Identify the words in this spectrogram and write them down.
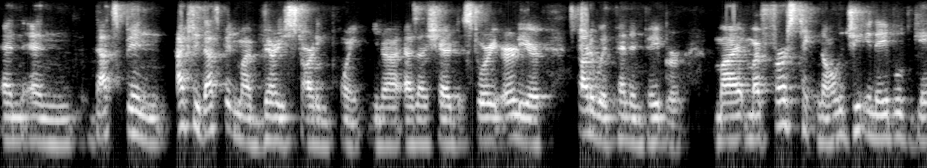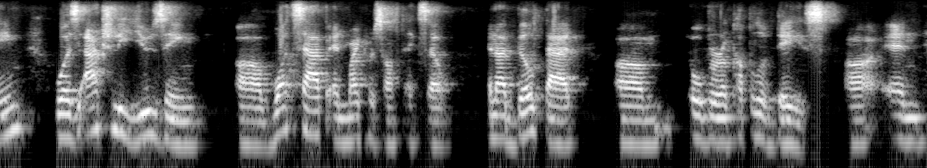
and and that's been actually that's been my very starting point you know as i shared the story earlier started with pen and paper my my first technology enabled game was actually using uh, whatsapp and microsoft excel and i built that um, over a couple of days. Uh, and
